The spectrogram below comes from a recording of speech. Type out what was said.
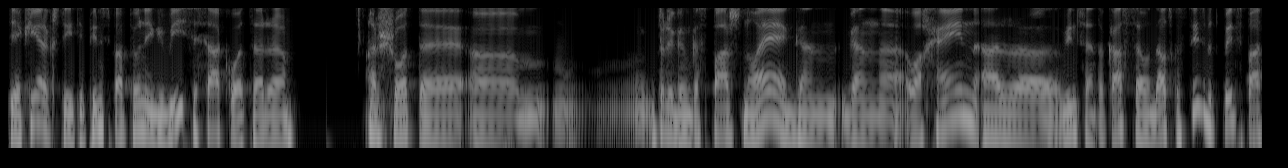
tiek ierakstīti principā pilnīgi visi, sākot ar ar šo te. Um, tur ir gan Gaspārs Noē, gan, gan uh, Laheina ar uh, Vincentu Kaselu un daudz kas cits, bet principā,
